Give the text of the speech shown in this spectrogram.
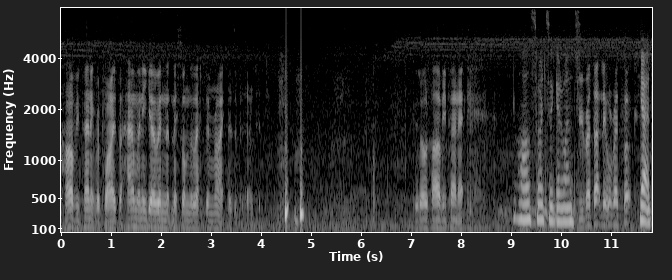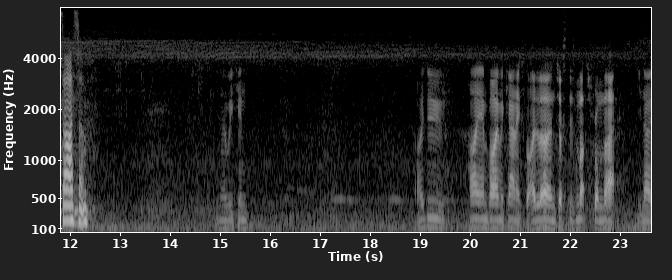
Harvey Penick replies, but how many go in that miss on the left and right as a percentage? Good old Harvey Penick. All sorts of good ones. Have you read that little red book? Yeah, it's awesome. You know, we can. I do high-end biomechanics, but I learn just as much from that. You know,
